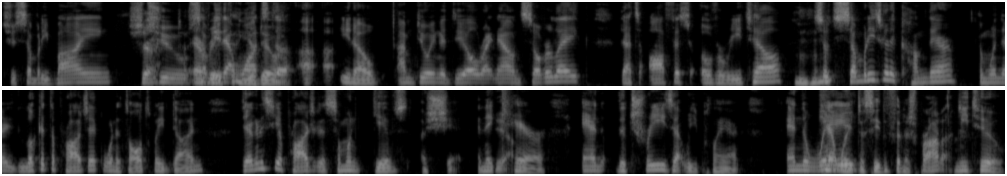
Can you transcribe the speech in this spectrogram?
to somebody buying, sure. to To somebody that wants to, uh, uh, you know, I'm doing a deal right now in Silver Lake that's office over retail. Mhm. So somebody's going to come there, and when they look at the project, when it's ultimately done, they're going to see a project that someone gives a shit and they Yeah. care, and the trees that we plant, and the way. Can't wait to see the finished product. Me too.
